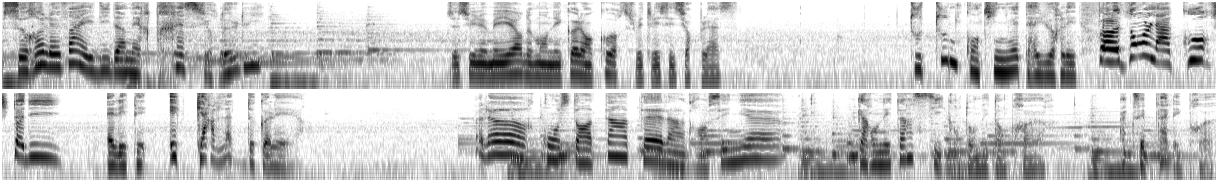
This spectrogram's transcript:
se releva et dit d'un air très sûr de lui Je suis le meilleur de mon école en course, je vais te laisser sur place. Toutoune continuait à hurler Faisons la course, je te dis Elle était écarlate de colère. Alors Constantin, tel un grand seigneur, car on est ainsi quand on est empereur, accepta l'épreuve.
